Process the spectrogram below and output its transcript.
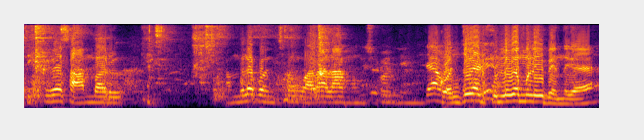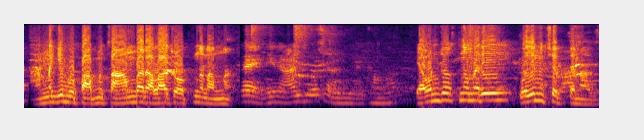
తిక్కుగా సాంబారు. అందులో కొంచెం వడ అలా ముంచుకొని తింటే కొంచెం అది ఫుల్గా మునిగిపోయిందిగా. అన్నకి ఇప్పుడు పాపం సాంబార్ అలా చూస్తున్నాడు అన్న. రేయ్, నేను ఆన్ చూసాను వెనకమ్మ. ఎవరిని చూస్తున్నా మరి? వదిన చెప్తాను అది.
